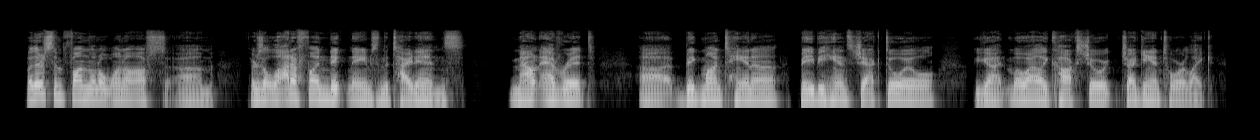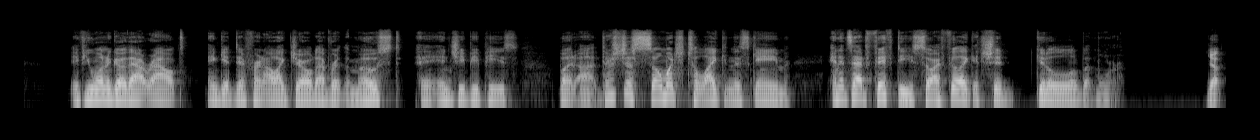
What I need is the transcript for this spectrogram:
But there's some fun little one offs. Um, there's a lot of fun nicknames in the tight ends Mount Everett, uh, Big Montana, Baby Hands Jack Doyle. You got Mo Alie-Cox, Gigantor. Like, if you want to go that route and get different, I like Gerald Everett the most in, GPPs. But uh, there's just so much to like in this game and it's at 50, so I feel like it should get a little bit more. Yep,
